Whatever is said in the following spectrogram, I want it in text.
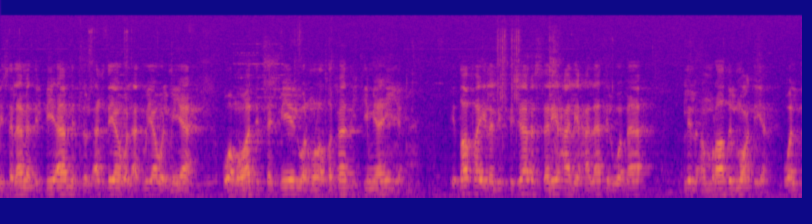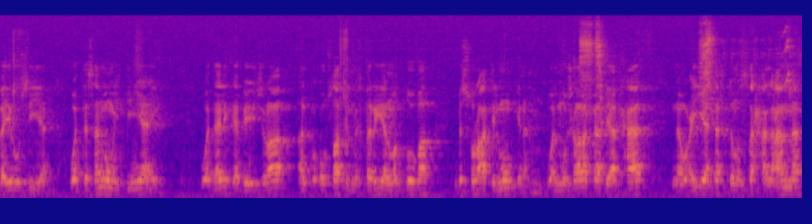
بسلامة البيئة مثل الأغذية والأدوية والمياه ومواد التجميل والمنظفات الكيميائية. إضافة إلى الاستجابة السريعة لحالات الوباء للأمراض المعدية والفيروسية والتسمم الكيميائي وذلك بإجراء الفحوصات المختبرية المطلوبة بالسرعة الممكنة والمشاركة بأبحاث نوعية تخدم الصحة العامة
